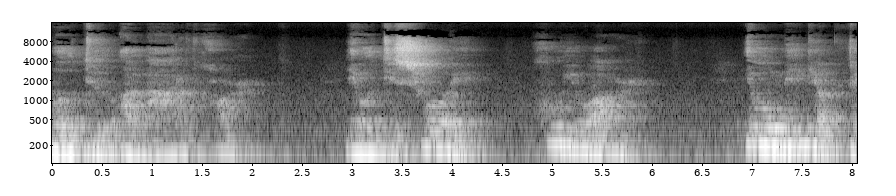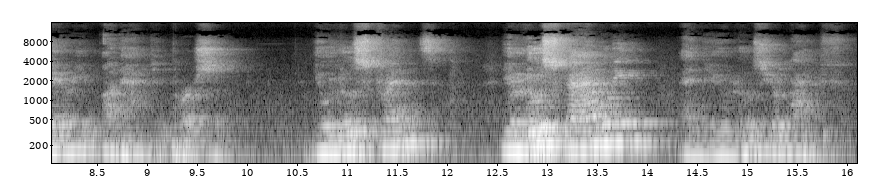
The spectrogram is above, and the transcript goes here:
will do a lot of harm. It will destroy who you are. It will make you a very unhappy person. You lose friends, you lose family, and you lose your life.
